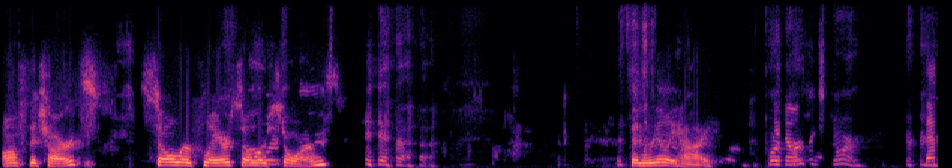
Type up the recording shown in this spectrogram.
off the charts. Solar flare, solar, Solar storms, yeah. It's been really high. per- You know, perfect storm. that-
